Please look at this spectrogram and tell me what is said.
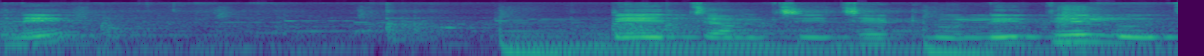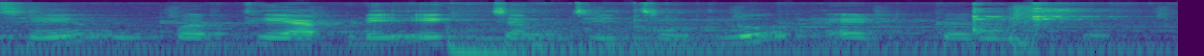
અને બે ચમચી જેટલું લીધેલું છે. ઉપરથી આપણે એક ચમચી જેટલું એડ કરીશું.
